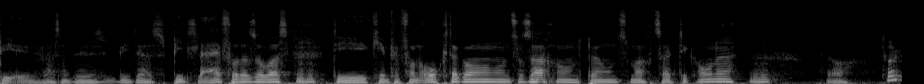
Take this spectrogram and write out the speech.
die ich weiß nicht, wie das, wie das Bild live oder sowas, Mhm. die Kämpfe von Octagon und so Sachen und bei uns macht es halt die Krone. Mhm. Ja, Cool,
